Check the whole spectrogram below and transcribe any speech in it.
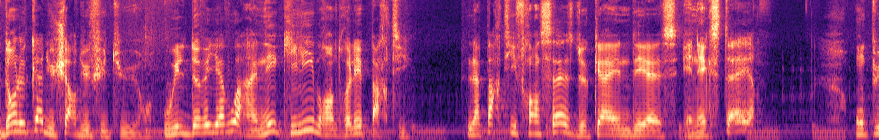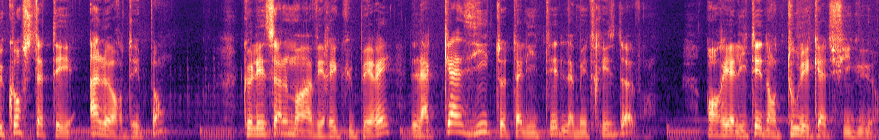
Dans le cas du char du futur, où il devait y avoir un équilibre entre les parties, la partie française de KNDS et Nexter ont pu constater à leurs dépens que les Allemands avaient récupéré la quasi-totalité de la maîtrise d'œuvre. En réalité, dans tous les cas de figure,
